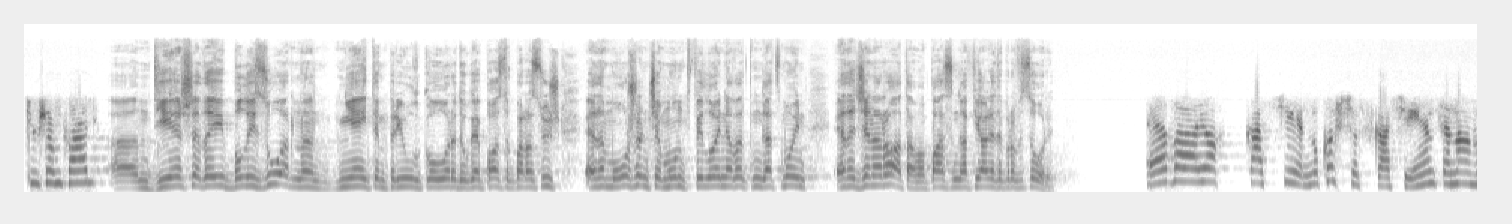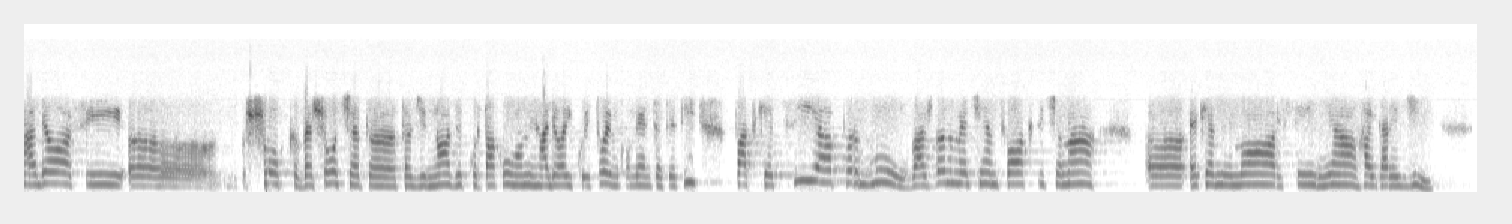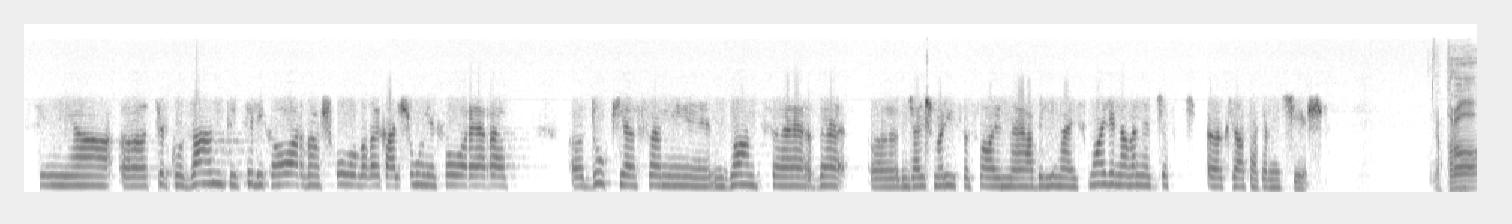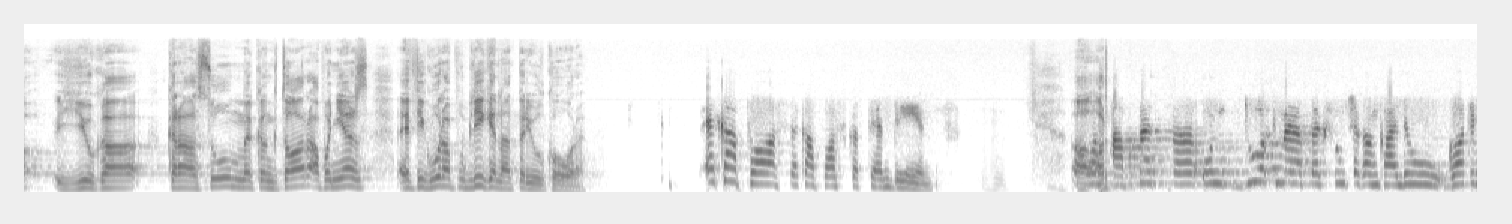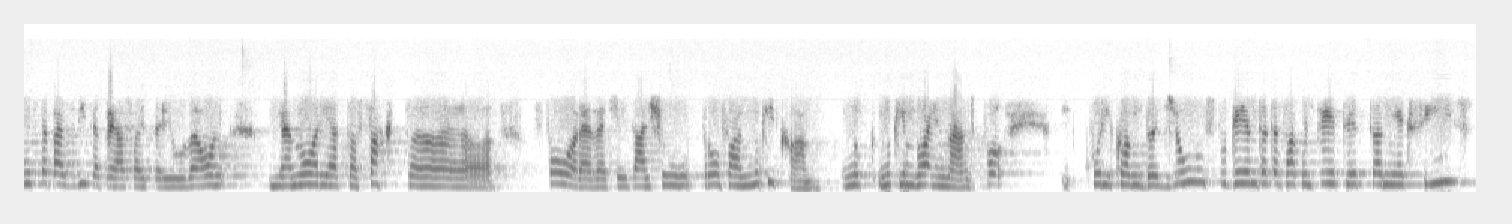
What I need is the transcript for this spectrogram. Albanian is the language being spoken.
Ju shumë falë. Ndjehesh edhe i bullizuar në të njëjtën periudhë kohore duke e pasur parasysh edhe moshën që mund të fillojnë edhe të ngacmojnë edhe gjenerata më pas nga fjalët e profesorit? Edhe ajo ka qenë, nuk është që s'ka qenë, se na hala si shokë dhe shoqe të të gjimnazit kur takohemi hala i kujtojmë komentet e tij, fatkeqësia për mu vazhdon me qenë fakti që na e kemi marrë si një hajgarexhi. si një cirkuzant i cili ka ardhë në shkollë dhe ka lëshu një fore rreth dukjes së një nxënëse dhe ngjashmërisë së saj me Adelina Ismajlin edhe ne gjithë klasa kemi qesh. Pra, ju ka krahasu me këngëtarë apo njerëz e figura publike në atë periudhë kohore? E ka pas, e ka pas këtë tendencë. Apet, unë duhet me theksu që kanë kalu gati 25 vite prej asaj periudhe, unë memorie të saktë foreve që i ka lëshu profa nuk i kam, nuk, nuk i mbaj në mend, po kur i kam dëgju studentet e fakultetit të mjekësisë,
